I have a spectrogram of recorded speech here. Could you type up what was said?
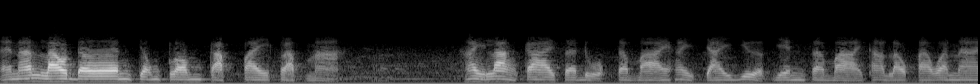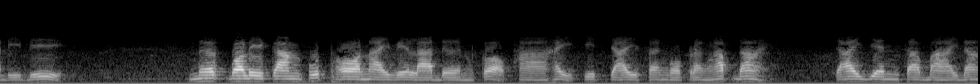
ดังนั้นเราเดินจงกรมกลับไปกลับมา ให้ร่างกายสะดวกสบายให้ใจเยือกเย็นสบาย ถ้าเราภาวนาดีๆนึกบริกรรมพุทโธในเวลาเดินก็พาให้จิตใจสงบระงับได้ ใจเย็นสบายได้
